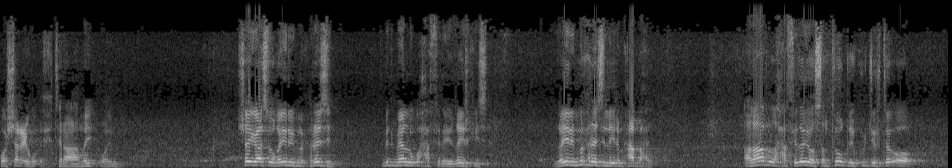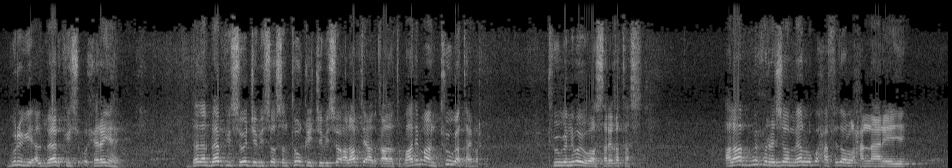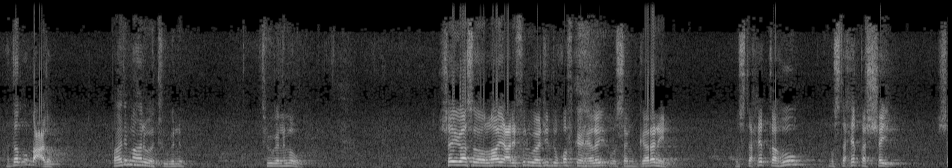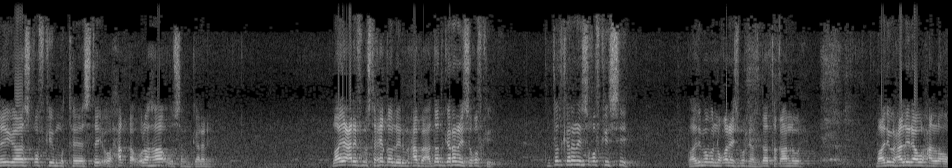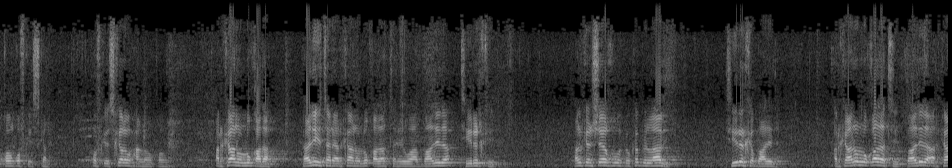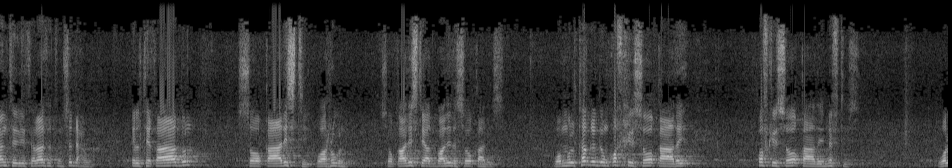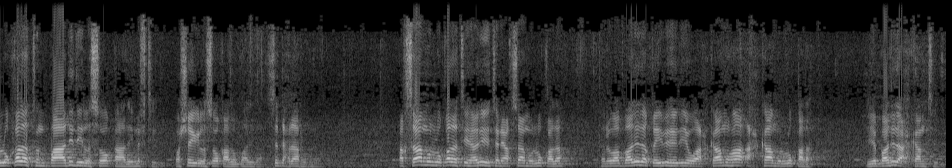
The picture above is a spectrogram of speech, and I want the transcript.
oo sharcigu ixtiraamay waa inuu yahay. Shaygaasoo hayri muxrasin mid meel lagu xafiday gayrkiisa hayri muxras la yidhi maxaa baxay? Alaab la xafidayoo santuuqii ku jirta oo gurigii albaabkiisa u xiran yahay haddaad albaabkii soo jebiso santuuqii jebiso alaabtii aada qaadato baadi maan tuuga tahay marka. Tuuganimoy waa sariqo taas alaab muxrasoo meel lagu xafidoo la xanaaneeyey haddaad u dhacdo baadi maahani waa tuuganimo tuuganimo shaygaasoo laa yacrifu lwaajidu qofka helay uusan garanayn. Mustaxiqahu mustaxiqa shay. Shaygaas qofkii muteestay oo xaqa u lahaa uusan garanayn laa yacrif mustaxiqa la yihi maxaa ba haddaad garanayso qofkii haddaad garanayso qofkii si. Baadi maba noqonayso markaas haddaad taqaano w baadi waxaa la yidhaha waxaan la oqoon qofka iskale qofka iskale waxaan loo qoon arkaanu luqada. Haadihi tani arkaanu luqada tani waa baadida tiirarkeeda. Halkan sheekhu wuxuu ka bilaabi tiirarka baadida. Arkaanu luqadati baadida arkaanteedii halaaثatun saddex iltiqaadun soo qaadisti waa rugni soo qaadistii aada baadida soo qaadaysa wa multaqidun qofkii soo qaaday qofkii soo qaaday naftiisa. Wa luqadatun baadidii la soo qaaday nafteeda waa shaygii la soo qaado baadida. Saddexdaa rugni aqsaamu luqadati haadihi tani aqsaamu luqada. Tani waa baadida qeybaheeda iyo wa axkaamuhaa axkaamu luqada iyo baadida axkaamteeda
